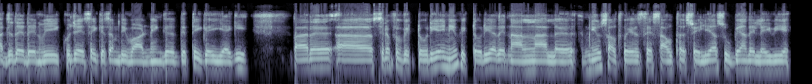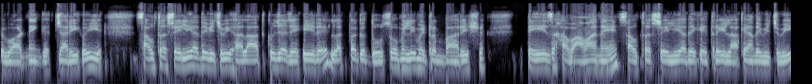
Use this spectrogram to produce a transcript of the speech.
ਅੱਜ ਦੇ ਦਿਨ ਵੀ ਕੁਝ ਐਸੇ ਕਿਸਮ ਦੀ ਵਾਰਨਿੰਗ ਦਿੱਤੀ ਗਈ ਹੈਗੀ। ਪਰ ਸਿਰਫ ਵਿਕਟੋਰੀਆ ਹੀ ਨਹੀਂ, ਵਿਕਟੋਰੀਆ ਦੇ ਨਾਲ-ਨਾਲ ਨਿਊ ਸਾਊਥ ਵੇਲਸ ਤੇ ਸਾਊਥ ਆਸਟ੍ਰੇਲੀਆ ਸੂਬਿਆਂ ਦੇ ਲਈ ਵੀ ਇਹ ਵਾਰਨਿੰਗ ਜਾਰੀ ਹੋਈ ਹੈ। ਸਾਊਥ ਆਸਟ੍ਰੇਲੀਆ ਦੇ ਵਿੱਚ ਵੀ ਹਾਲਾਤ ਕੁਝ ਅਜਿਹੇ ਹੀ ਰਹੇ, ਲਗਭਗ 200 ਮਿਲੀਮੀਟਰ ਬਾਰਿਸ਼ ਤੇਜ਼ ਹਵਾਵਾਂ ਨੇ ਸਾਊਥ ਆਸਟ੍ਰੇਲੀਆ ਦੇ ਖੇਤਰੀ ਇਲਾਕਿਆਂ ਦੇ ਵਿੱਚ ਵੀ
